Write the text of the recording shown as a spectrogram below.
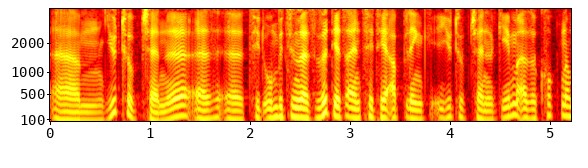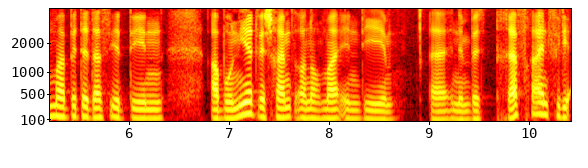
ähm, YouTube-Channel äh, äh, zieht um, beziehungsweise wird jetzt einen CT-Uplink YouTube-Channel geben. Also guckt nochmal bitte, dass ihr den abonniert. Wir schreiben es auch nochmal in die äh, in den Betreff rein. Für, die,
